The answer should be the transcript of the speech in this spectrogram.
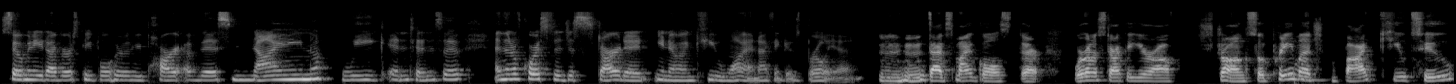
so many diverse people who are going to be part of this nine week intensive and then of course to just start it you know in q1 i think is brilliant mm-hmm. that's my goal there we're going to start the year off strong so pretty much mm-hmm. by q2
